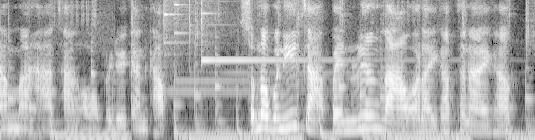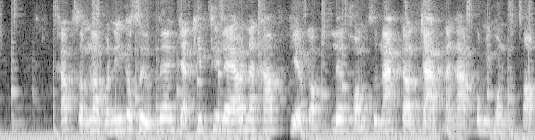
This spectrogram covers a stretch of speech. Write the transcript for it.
นำมาหาทางออกไปด้วยกันครับ สำหรับวันนี้จะเป็นเรื่องราวอะไรครับทนายครับ ครับสำหรับวันนี้ก็สืบเนื่องจากคลิปที่แล้วนะครับ เกี่ยวกับเรื่องของสุนัขจรจัดนะครับ ก็มีคนสอบ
